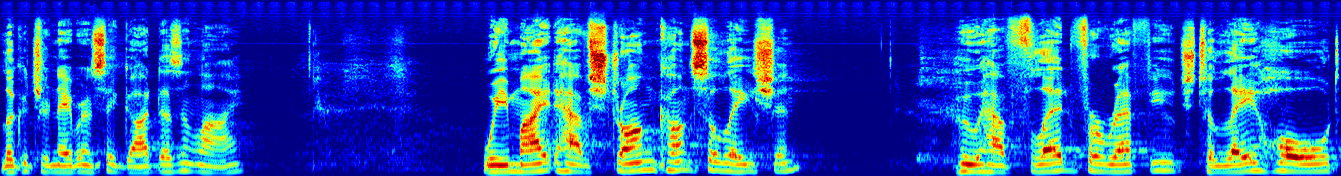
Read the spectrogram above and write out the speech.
look at your neighbor and say, God doesn't lie. We might have strong consolation who have fled for refuge to lay hold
